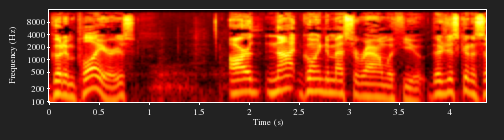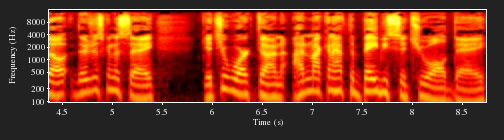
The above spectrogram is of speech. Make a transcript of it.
good employers are not going to mess around with you. They're just going to so they're just going to say, get your work done. I'm not going to have to babysit you all day.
